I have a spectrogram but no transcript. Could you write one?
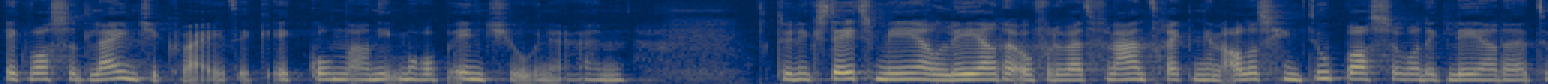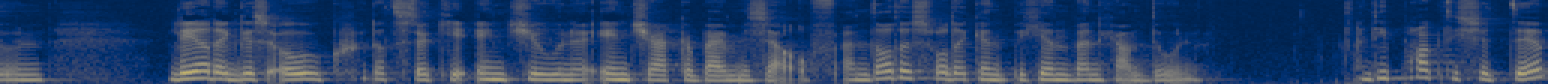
ik was het lijntje kwijt, ik, ik kon daar niet meer op intunen. En toen ik steeds meer leerde over de wet van aantrekking en alles ging toepassen wat ik leerde, toen leerde ik dus ook dat stukje intunen, inchecken bij mezelf. En dat is wat ik in het begin ben gaan doen. En die praktische tip,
